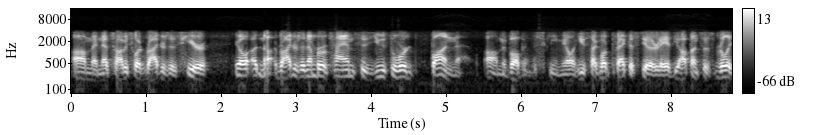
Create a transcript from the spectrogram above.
Um, and that's obviously what Rodgers is here. You know, Rodgers a number of times has used the word fun um, involved in the scheme. You know, he was talking about practice the other day. The offense was really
